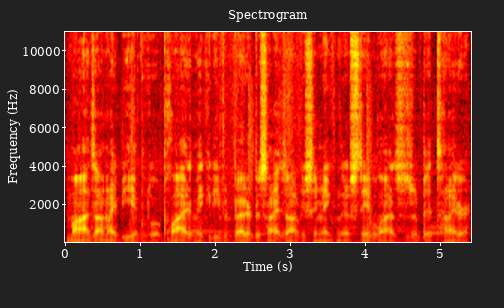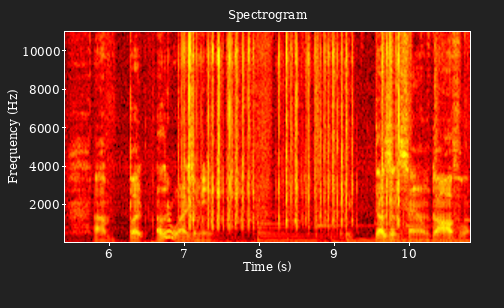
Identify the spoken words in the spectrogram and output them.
mods I might be able to apply to make it even better besides obviously making those stabilizers a bit tighter. Um, but otherwise, I mean, it doesn't sound awful.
